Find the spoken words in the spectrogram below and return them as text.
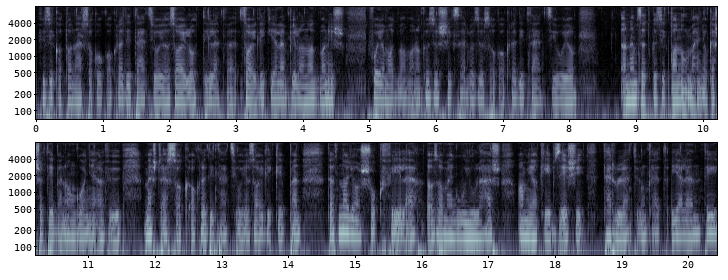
fizika tanárszakok akkreditációja zajlott, illetve zajlik jelen pillanatban is. Folyamatban van a közösségszervező szak akkreditációja, a nemzetközi tanulmányok esetében angol nyelvű mesterszak akkreditációja zajlik éppen. Tehát nagyon sokféle az a megújulás, ami a képzési területünket jelenti,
